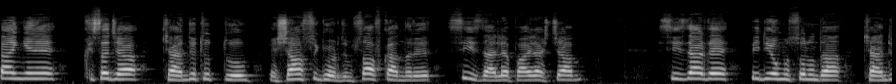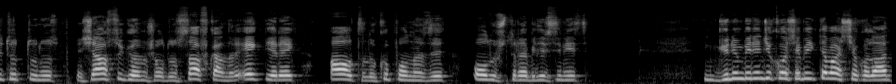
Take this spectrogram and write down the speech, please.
Ben gene kısaca kendi tuttuğum ve şanslı gördüğüm safkanları sizlerle paylaşacağım. Sizler de videomun sonunda kendi tuttuğunuz ve şanslı görmüş olduğunuz safkanları ekleyerek altılı kuponlarınızı oluşturabilirsiniz. Günün birinci koşuyla birlikte başlayacak olan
